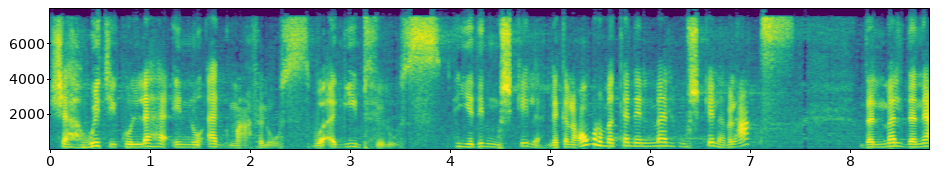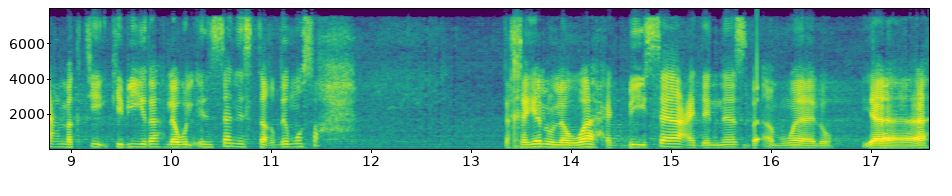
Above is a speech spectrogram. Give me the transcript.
شهوتي كلها إنه أجمع فلوس وأجيب فلوس. هي دي المشكلة. لكن عمر ما كان المال مشكلة. بالعكس. ده المال ده نعمة كتي- كبيرة لو الإنسان يستخدمه صح. تخيلوا لو واحد بيساعد الناس بأمواله ياه!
